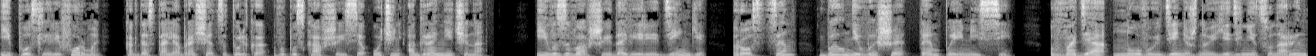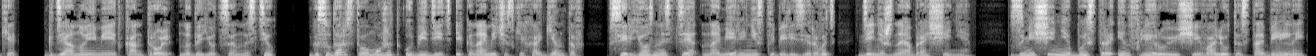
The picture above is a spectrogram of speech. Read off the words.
и после реформы, когда стали обращаться только выпускавшиеся очень ограниченно и вызывавшие доверие деньги, рост цен был не выше темпа эмиссии. Вводя новую денежную единицу на рынке, где оно имеет контроль над ее ценностью, государство может убедить экономических агентов в серьезности намерений стабилизировать денежное обращение. Замещение быстро инфлирующей валюты стабильной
